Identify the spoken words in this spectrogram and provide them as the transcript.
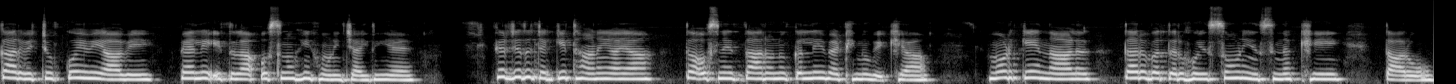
ਘਰ ਵਿੱਚੋਂ ਕੋਈ ਵੀ ਆਵੇ, ਪਹਿਲੀ ਇਤਲਾ ਉਸ ਨੂੰ ਹੀ ਹੋਣੀ ਚਾਹੀਦੀ ਹੈ। ਫਿਰ ਜਦੋਂ ਜੱਗੀ ਥਾਣੇ ਆਇਆ ਤਾਂ ਉਸਨੇ ਤਾਰੋ ਨੂੰ ਇਕੱਲੀ ਬੈਠੀ ਨੂੰ ਵੇਖਿਆ। ਮੁੜ ਕੇ ਨਾਲ ਤਰਬਤਰ ਹੋਈ ਸੋਹਣੀ ਸੁਨੱਖੀ ਤਾਰੋ।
